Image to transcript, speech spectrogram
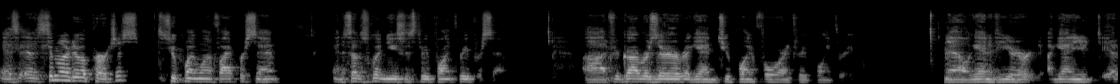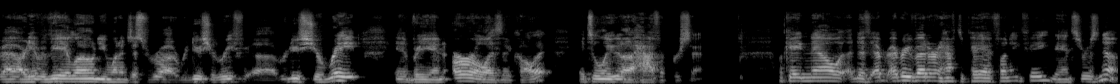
is uh, similar to a purchase, 2.15 percent, and a subsequent use is 3.3 percent. Uh, if your guard reserve, again, 2.4 and 3.3. Now, again, if you're again you already have a VA loan, you want to just uh, reduce your ref, uh, reduce your rate via an IRRRL, as they call it. It's only a half a percent. Okay, now does every veteran have to pay a funding fee? The answer is no.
